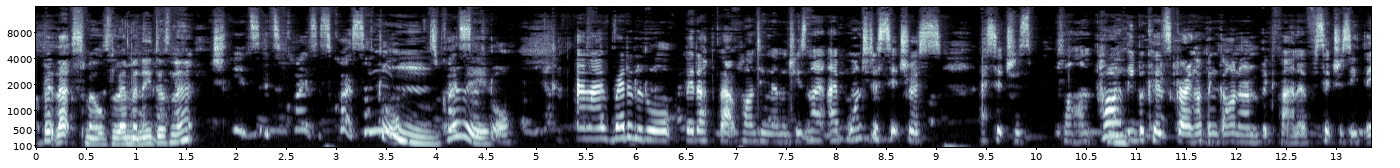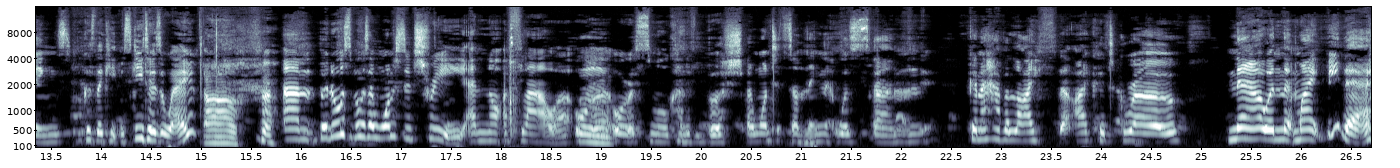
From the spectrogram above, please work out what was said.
I bet that smells lemony, doesn't it? Actually, it's it's quite it's quite subtle. Mm, it's quite very. subtle. And I've read a little bit up about planting lemon trees, and I, I wanted a citrus a citrus plant partly Hmm. because growing up in Ghana, I'm a big fan of citrusy things because they keep mosquitoes away. Oh, Um, but also because I wanted a tree and not a flower or a, Mm. or a small kind of bush. I wanted something that was um, going to have a life that I could grow now and that might be there.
